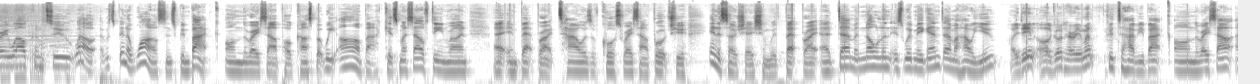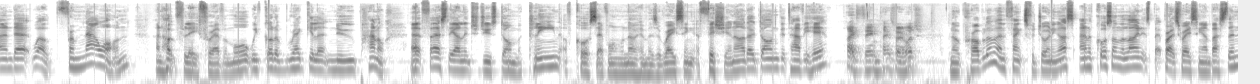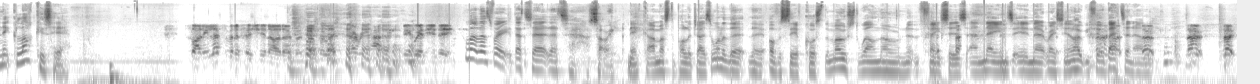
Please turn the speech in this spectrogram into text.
very welcome to, well, it's been a while since we've been back on the Race Hour podcast, but we are back. It's myself, Dean Ryan, uh, in BetBright Towers. Of course, Race Hour brought to you in association with BetBright. Uh, Dermot Nolan is with me again. Dermot, how are you? Hi, Dean. All good. How are you, man? Good to have you back on the Race Hour. And, uh, well, from now on, and hopefully forevermore, we've got a regular new panel. Uh, firstly, I'll introduce Donn McClean. Of course, everyone will know him as a racing aficionado. Don, good to have you here. Thanks, Dean. Thanks very much. No problem, and thanks for joining us. And of course, on the line, it's BetBright's racing ambassador Nick Luck is here. Slightly less of an aficionado, but nonetheless very happy to be with you, Dean. Well, that's very. That's uh, that's. Uh, sorry, Nick. I must apologise. One of the, the obviously, of course, the most well-known faces and names in uh, racing. I hope you feel better now. No, no, no,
